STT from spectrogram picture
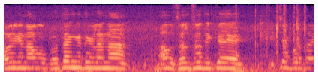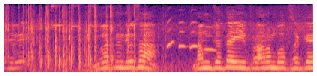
ಅವರಿಗೆ ನಾವು ಕೃತಜ್ಞತೆಗಳನ್ನು ನಾವು ಸಲ್ಲಿಸೋದಕ್ಕೆ ಇಚ್ಛೆ ಪಡ್ತಾ ಇದ್ದೀವಿ. ಇವತ್ತಿನ ದಿವಸ ನಮ್ಮ ಜೊತೆ ಈ ಪ್ರಾರಂಭೋತ್ಸವಕ್ಕೆ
